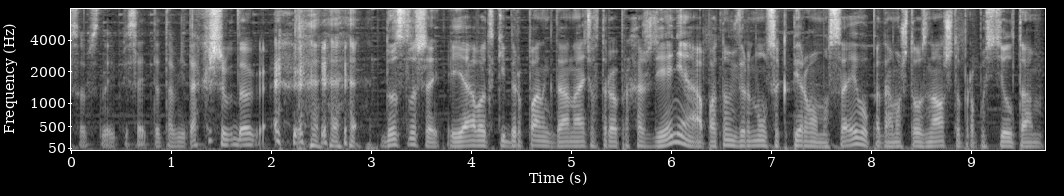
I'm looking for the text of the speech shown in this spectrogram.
Собственно, и писать-то там не так уж и много. Да слушай, я вот в Киберпанк, да, начал второе прохождение, а потом вернулся к первому сейву, потому что узнал, что пропустил там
